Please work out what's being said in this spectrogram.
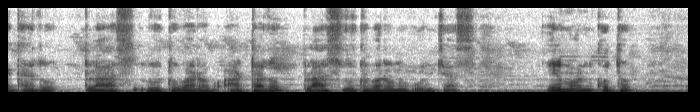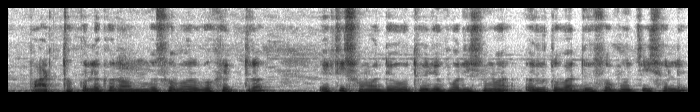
এগারো প্লাস রুট ওভার অফ আঠারো প্লাস রুট ওভার উনপঞ্চাশ এর মান কত? পার্থক্য লেখো রম্বস বর্গক্ষেত্র। একটি সমদ্বিভুজ পরিসীমা রুট ওভার দুশো পঁচিশ হলে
